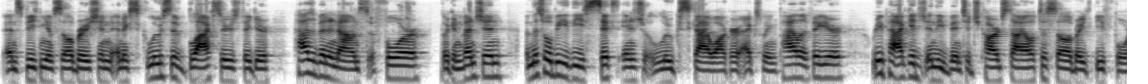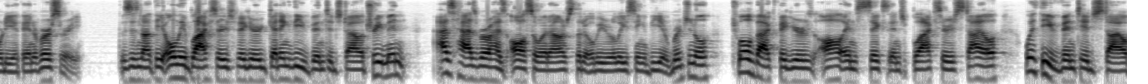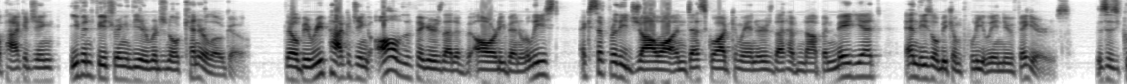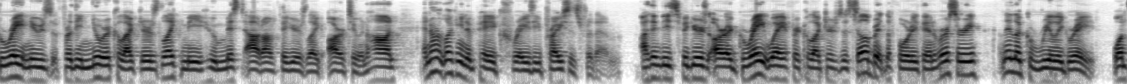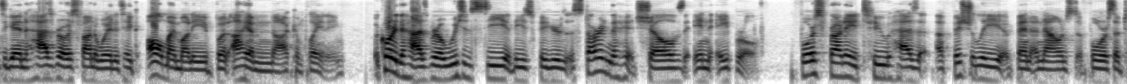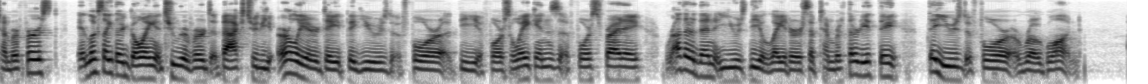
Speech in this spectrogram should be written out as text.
And speaking of Celebration, an exclusive Black Series figure has been announced for the convention, and this will be the 6 inch Luke Skywalker X Wing pilot figure, repackaged in the vintage card style to celebrate the 40th anniversary. This is not the only Black Series figure getting the vintage style treatment, as Hasbro has also announced that it will be releasing the original 12 back figures, all in 6 inch Black Series style with the vintage style packaging, even featuring the original Kenner logo. They'll be repackaging all of the figures that have already been released, except for the Jawa and Death Squad commanders that have not been made yet, and these will be completely new figures. This is great news for the newer collectors like me who missed out on figures like R2 and Han and aren't looking to pay crazy prices for them. I think these figures are a great way for collectors to celebrate the 40th anniversary, and they look really great. Once again, Hasbro has found a way to take all my money, but I am not complaining. According to Hasbro, we should see these figures starting to hit shelves in April. Force Friday 2 has officially been announced for September 1st. It looks like they're going to revert back to the earlier date they used for the Force Awakens Force Friday, rather than use the later September 30th date they used for Rogue One.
